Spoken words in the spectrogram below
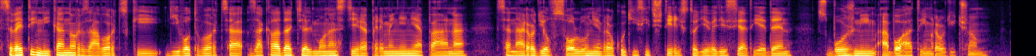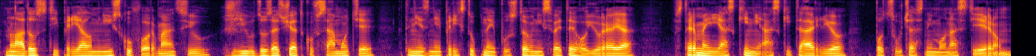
Svetý Nikanor Závorský, divotvorca, zakladateľ monastiera premenenia pána, sa narodil v Solúne v roku 1491 s božným a bohatým rodičom mladosti prijal mnížskú formáciu, žijúc zo začiatku v samote, dnes neprístupnej pustovni svätého Juraja, v strmej jaskyni Askytário pod súčasným monastierom.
